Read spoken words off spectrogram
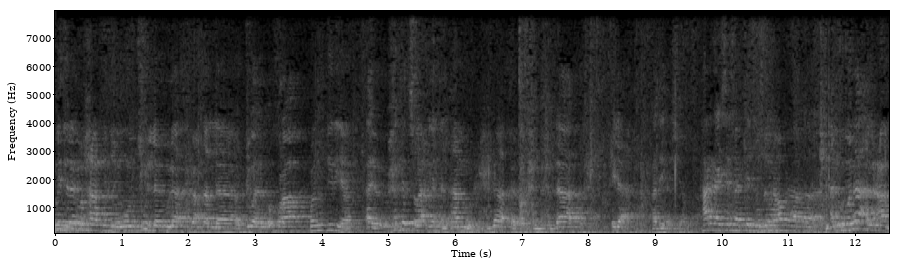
مثل المحافظون مثل الولاة في بعض الدول الأخرى. والمديريات. أيوه يحدد صلاحيه الأمن والمحلات فتح المحلات إلى آخره. هذه الأشياء. هل رئيس المركز من ضمنهم الامناء العام.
